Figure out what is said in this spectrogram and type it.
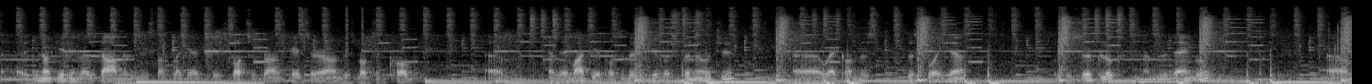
uh, you're not getting those diamonds and stuff like that. There's lots of brown skates around there's lots of kob um, and there might be a possibility of a spinner or two uh, whack on this this boy here look and the dangle um,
